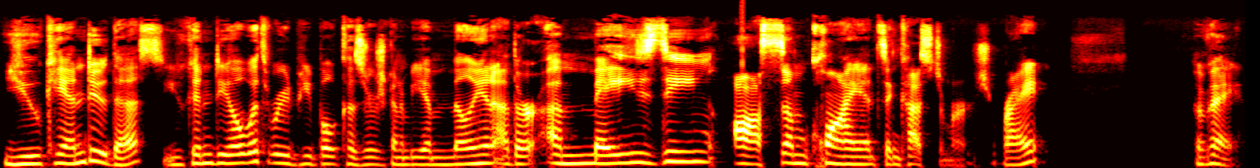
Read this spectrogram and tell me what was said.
You can do this. You can deal with rude people because there's going to be a million other amazing, awesome clients and customers, right? Okay.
